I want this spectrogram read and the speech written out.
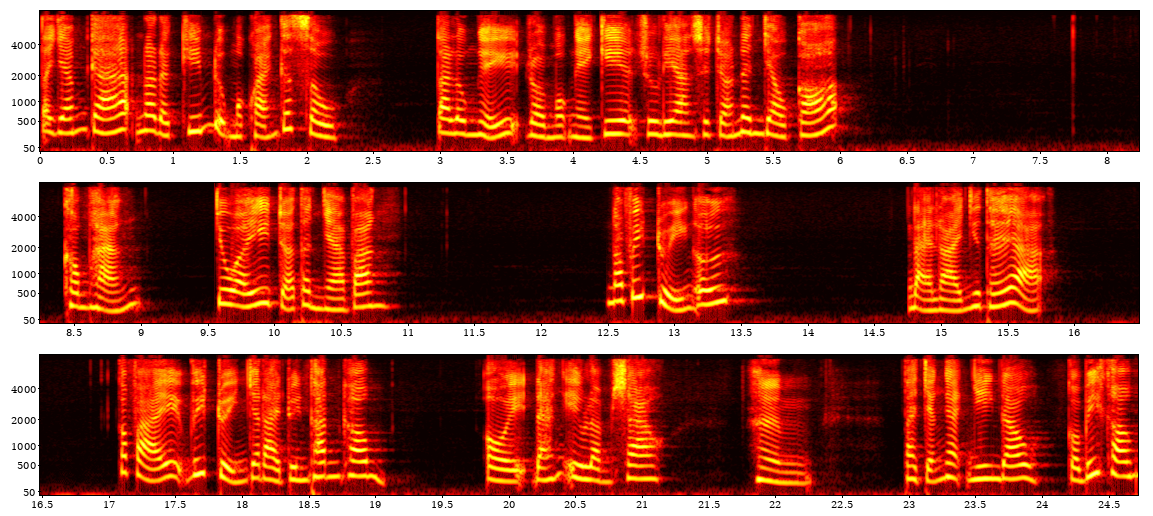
Ta dám cá nó đã kiếm được một khoản kết xù. Ta luôn nghĩ rồi một ngày kia Julian sẽ trở nên giàu có. Không hẳn, chú ấy trở thành nhà văn. Nó viết truyện ư? Đại loại như thế ạ. À? Có phải viết truyện cho đài truyền thanh không? Ôi, đáng yêu làm sao? Hừm, ta chẳng ngạc nhiên đâu, cậu biết không?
